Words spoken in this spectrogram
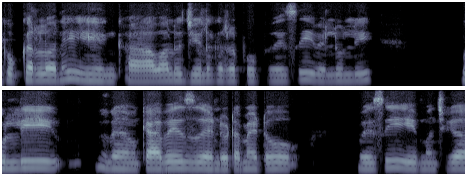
కుక్కర్‌లోని ఇంకా ఆవాలు, జీలకర్ర పోపు వేసి, వెల్లుల్లి, ఉల్లి, క్యాబేజ్ అండ్ టమాటో వేసి మంచిగా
